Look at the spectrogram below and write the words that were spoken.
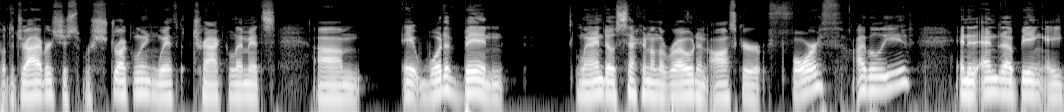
but the drivers just were struggling with track limits. Um, it would have been Lando second on the road and Oscar fourth, I believe. And it ended up being a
